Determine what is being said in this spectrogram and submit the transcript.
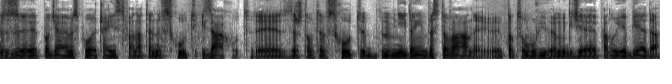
z podziałem społeczeństwa na ten wschód i zachód. E, zresztą ten wschód mniej doinwestowany, to co mówiłem, gdzie panuje bieda.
